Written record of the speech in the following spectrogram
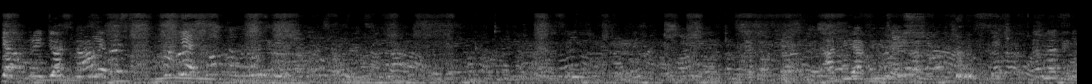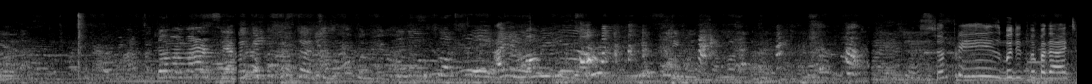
Сейчас придет. Нет, A ti, a ti. Toma, Marcia. Ay, el móvil. Сюрприз будет выпадать.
